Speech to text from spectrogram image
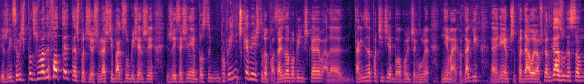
Jeżeli chce mieć podgrzewany fotel, też płacicie 18 baksów miesięcznie. Jeżeli chcecie, nie wiem, po prostu popielniczkę mieć, to dopłacacie za popielniczkę, ale tak nie zapłacicie, bo popielniczek w ogóle nie ma jako takich. E, Nie wiem, czy pedały na przykład gazu też są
